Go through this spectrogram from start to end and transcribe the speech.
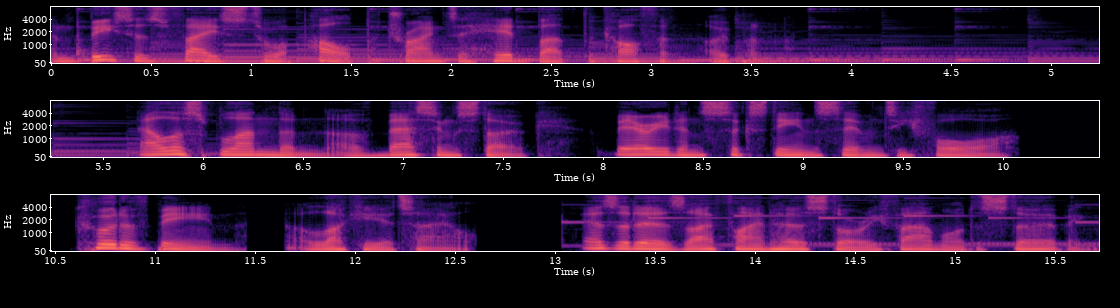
and beat his face to a pulp trying to headbutt the coffin open. Alice Blunden of Basingstoke, buried in 1674, could have been a luckier tale. As it is, I find her story far more disturbing.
